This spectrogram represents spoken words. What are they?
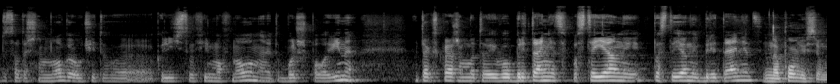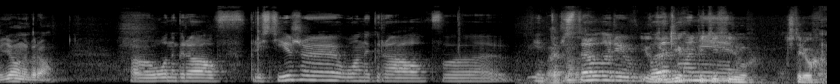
достаточно много, учитывая количество фильмов Нолана, это больше половины. Так скажем, это его британец, постоянный, постоянный британец. Напомни всем, где он играл. Э, Он играл в «Престиже», он играл в э, «Интерстелларе», в И в других «Бэтмене». пяти фильмах, четырех.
